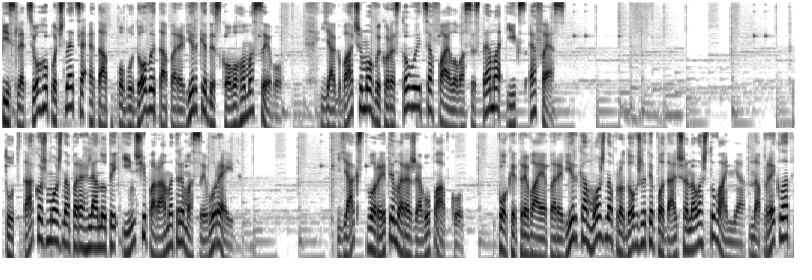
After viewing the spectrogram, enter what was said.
Після цього почнеться етап побудови та перевірки дискового масиву. Як бачимо, використовується файлова система XFS. Тут також можна переглянути інші параметри масиву RAID. Як створити мережеву папку. Поки триває перевірка, можна продовжити подальше налаштування, наприклад,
